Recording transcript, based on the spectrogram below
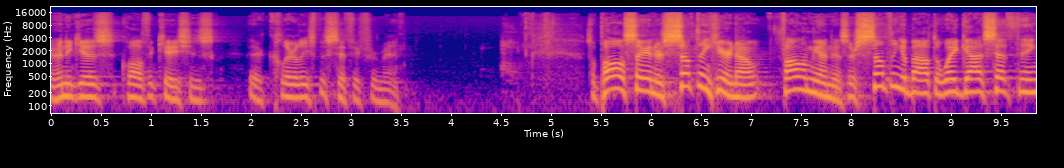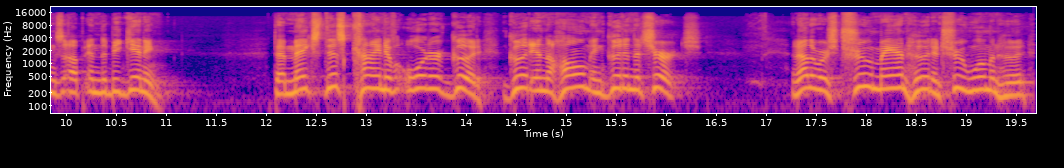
And then he gives qualifications that are clearly specific for men. So Paul is saying there's something here. Now, follow me on this. There's something about the way God set things up in the beginning that makes this kind of order good good in the home and good in the church. In other words, true manhood and true womanhood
